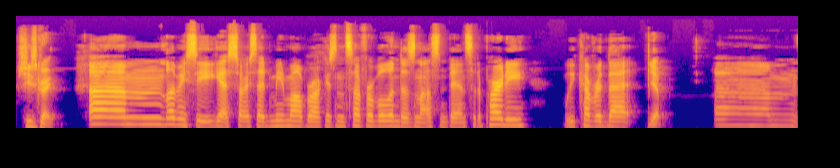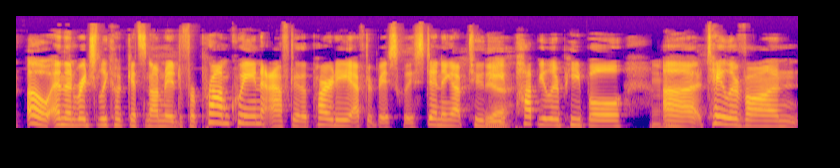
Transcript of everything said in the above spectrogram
She's great. Um. Let me see. Yes. So I said, meanwhile, Brock is insufferable and does an awesome dance at a party. We covered that. Yep. Um. Oh, and then Rachel Leigh Cook gets nominated for prom queen after the party, after basically standing up to the Yeah. popular people. Mhm. Uh, Taylor Vaughn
